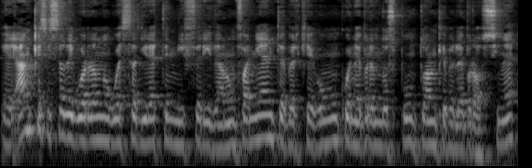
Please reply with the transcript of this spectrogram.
eh, anche se state guardando questa diretta indifferita, non fa niente perché comunque ne prendo spunto anche per le prossime,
